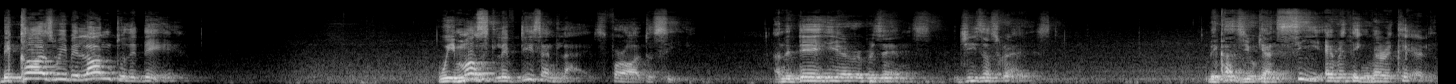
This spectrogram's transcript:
Because we belong to the day, we must live decent lives for all to see. And the day here represents Jesus Christ. Because you can see everything very clearly.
